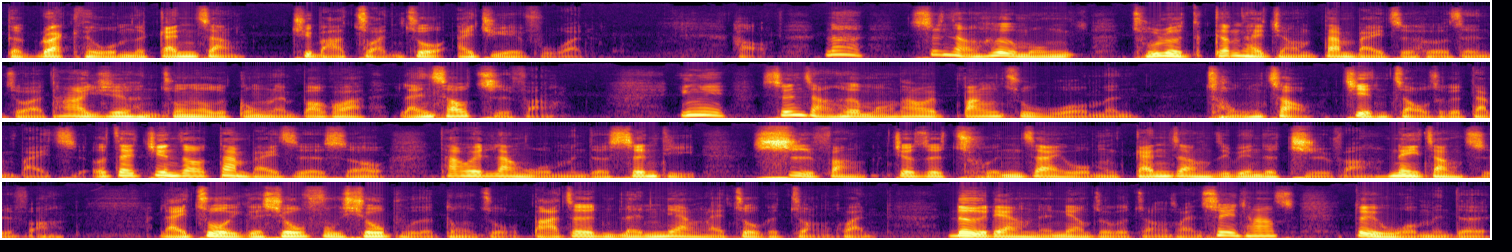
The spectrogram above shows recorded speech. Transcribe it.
direct 我们的肝脏去把它转做 IGF one。好。那生长荷尔蒙除了刚才讲蛋白质合成之外，它还有一些很重要的功能，包括燃烧脂肪。因为生长荷尔蒙它会帮助我们重造、建造这个蛋白质，而在建造蛋白质的时候，它会让我们的身体释放，就是存在我们肝脏这边的脂肪、内脏脂肪，来做一个修复、修补的动作，把这个能量来做个转换，热量、能量做个转换，所以它对我们的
